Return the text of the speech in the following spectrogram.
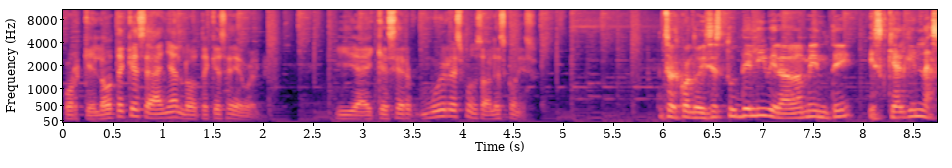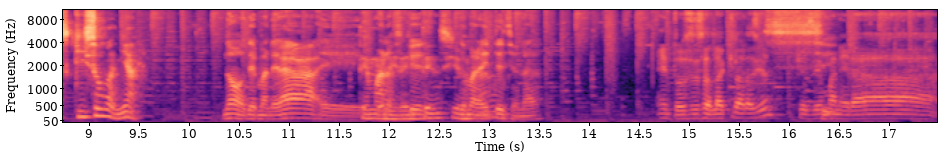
porque el lote que se daña, el lote que se devuelve. Y hay que ser muy responsables con eso. Sea, cuando dices tú deliberadamente, es que alguien las quiso dañar. No, de manera. Eh, de manera intencional. De manera intencional. Entonces, esa es la aclaración, que es de manera.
